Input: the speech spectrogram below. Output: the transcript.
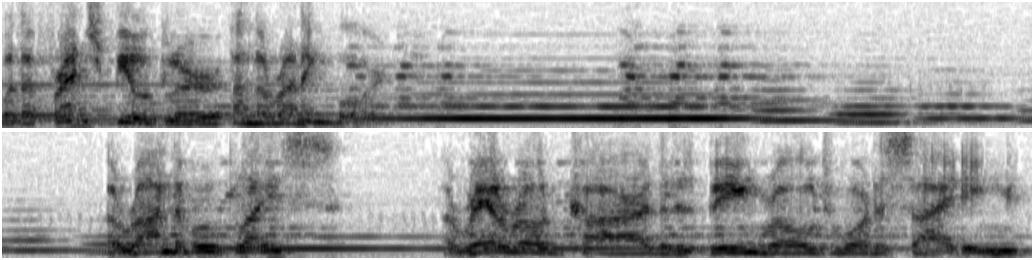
with a French bugler on the running board. Rendezvous place, a railroad car that is being rolled toward a siding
